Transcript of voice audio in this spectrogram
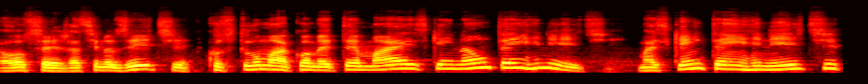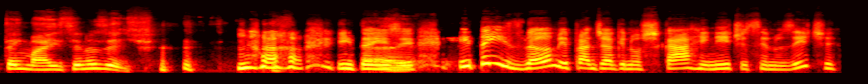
ou seja, a sinusite costuma acometer mais quem não tem rinite. Mas quem tem rinite tem mais sinusite. Entendi. É. E tem exame para diagnosticar rinite e sinusite?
